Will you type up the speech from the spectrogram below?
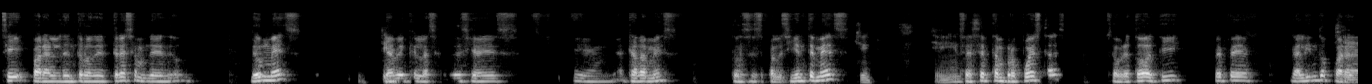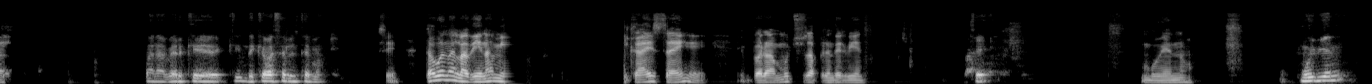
Sí, para el dentro de tres de, de un mes. Ya ve que la sentencia es eh, cada mes. Entonces, para el siguiente mes Sí. se aceptan propuestas, sobre todo de ti, Pepe Galindo, para, Sí. para ver qué, qué- de qué va a ser el tema. Sí, está buena la dinámica esta, ¿eh? Para muchos aprender bien. Sí, Bueno, muy bien.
